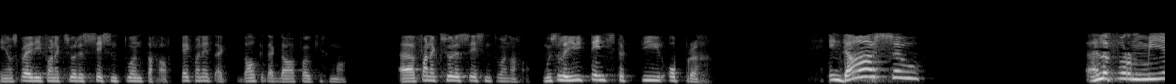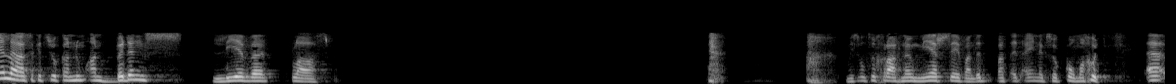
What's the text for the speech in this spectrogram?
En ons kry dit van Eksodus 26 af. Kyk maar net ek dalk het ek daar 'n foutjie gemaak. Uh van Eksodus 26 af. Moes hulle hierdie tentstruktuur oprig. En daar sou hulle formele, as ek dit so kan noem, aanbiddingslewe plaasvind. Ag, mens wil so graag nou meer sê van dit wat uiteindelik sou kom, maar goed. Uh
